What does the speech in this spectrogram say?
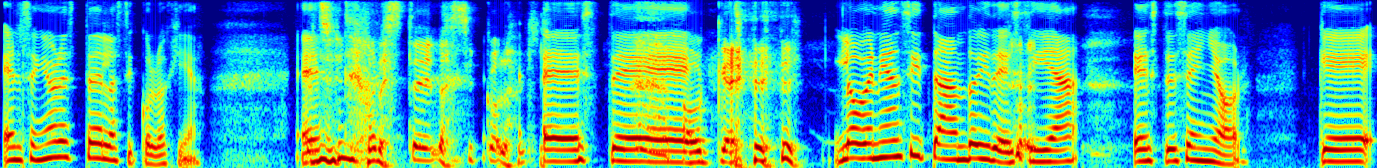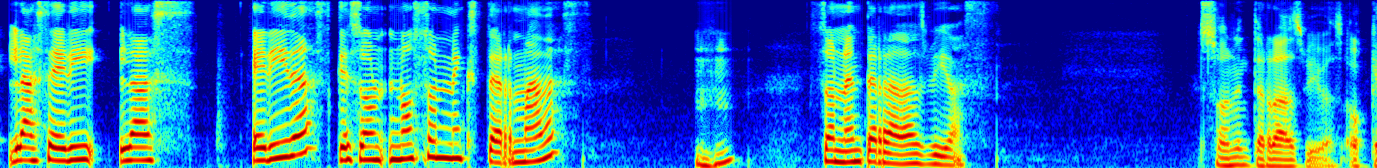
el señor este de la psicología. El Este, señor este de la psicología. este ok. lo venían citando y decía este señor que las, heri- las heridas que son no son externadas, son enterradas vivas. Son enterradas vivas. Ok.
